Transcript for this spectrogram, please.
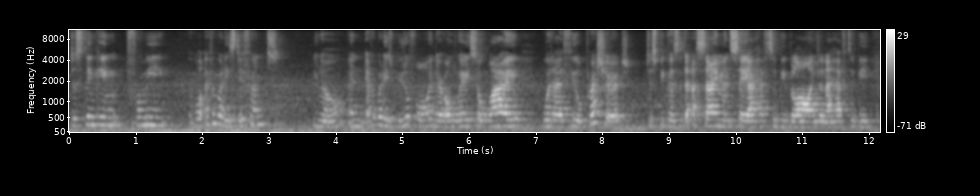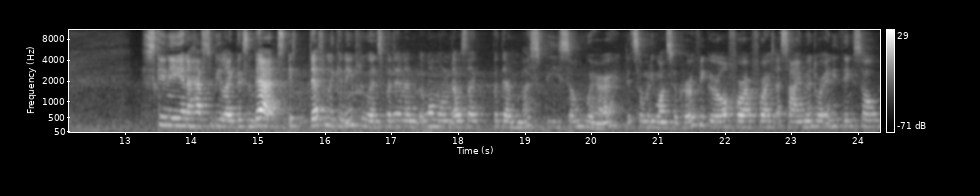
just thinking, for me, well, everybody's different, you know, and everybody's beautiful in their own way, so why would I feel pressured just because the assignments say I have to be blonde and I have to be skinny and I have to be like this and that, it definitely can influence. But then at one moment I was like, but there must be somewhere that somebody wants a curvy girl for, for an assignment or anything. So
